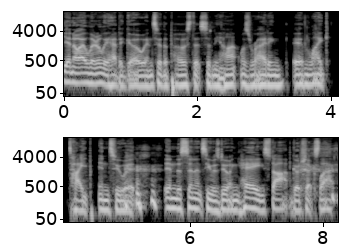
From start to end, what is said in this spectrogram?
Yeah, no, I literally had to go into the post that Sydney Hunt was writing and like type into it in the sentence he was doing. Hey, stop, go check Slack.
